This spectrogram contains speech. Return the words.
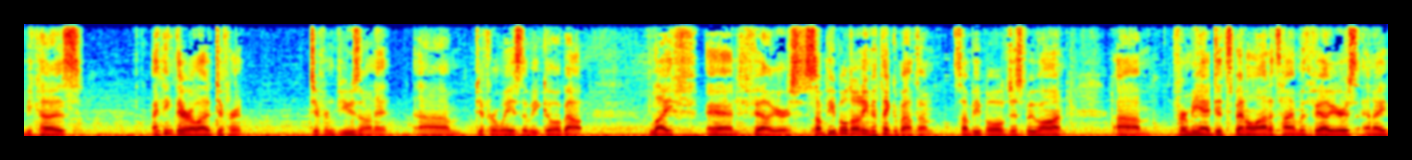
because I think there are a lot of different different views on it, um, different ways that we go about life and failures. Some people don't even think about them. Some people just move on. Um, for me, I did spend a lot of time with failures, and I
